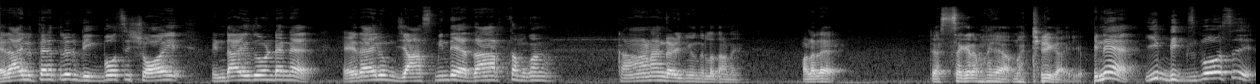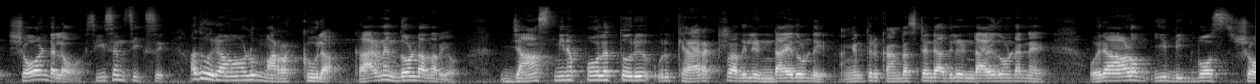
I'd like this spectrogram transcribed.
ഏതായാലും ഇത്തരത്തിലൊരു ബിഗ് ബോസ് ഷോ ഉണ്ടായതുകൊണ്ട് തന്നെ ഏതായാലും ജാസ്മിന്റെ യഥാർത്ഥ മുഖം കാണാൻ കഴിഞ്ഞു എന്നുള്ളതാണ്. വളരെ രസകരമായ മറ്റൊരു കാര്യം. പിന്നെ ഈ ബിഗ് ബോസ് ഷോ ഉണ്ടല്ലോ സീസൺ സിക്സ് അത് ഒരാളും മറക്കൂല. കാരണം എന്തുകൊണ്ടാണെന്നറിയോ? ജാസ്മിനെ പോലത്തെ ഒരു ഒരു ക്യാരക്ടർ അതിലുണ്ടായതുകൊണ്ട് അങ്ങനത്തെ ഒരു കണ്ടസ്റ്റന്റ് അതിലുണ്ടായതുകൊണ്ട് തന്നെ ഒരാളും ഈ ബിഗ് ബോസ് ഷോ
